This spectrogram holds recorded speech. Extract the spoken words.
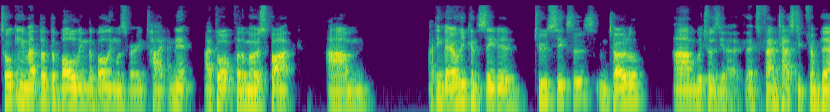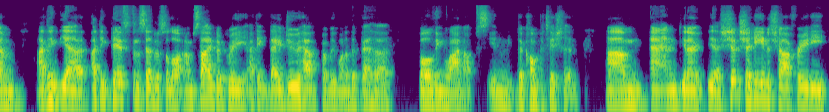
talking about the, the bowling, the bowling was very tight knit, I thought, for the most part. Um, I think they only conceded two sixes in total um, which was, you know, it's fantastic from them. I think, yeah, I think Pearson said this a lot. I'm starting to agree. I think they do have probably one of the better bowling lineups in the competition. Um, and, you know, yeah, Sh- Shaheen Shah Afridi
